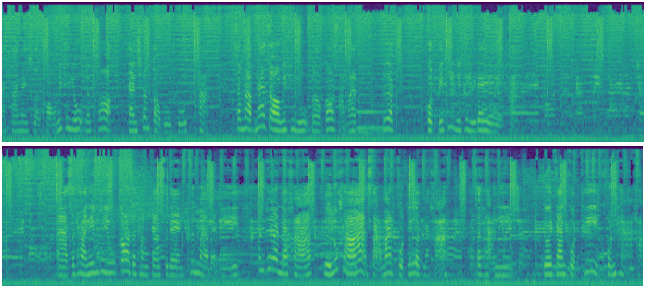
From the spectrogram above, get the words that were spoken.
นะคะ ในส่วนของวิทยุแล้วก็การเชื่อมต่อบลูทูธค่ะสำหรับหน้าจอวิทยุเราก็สามารถเลือกกดไปที่วิทยุได้เลยค่ะสถานีวิทยุก็จะทำการแสดงขึ้นมาแบบนี้ เพื่อนๆนะคะ หรือลูกค้าสามารถกดเลือกนะคะ สถานี โดยการกดที่ค้นหาค่ะ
